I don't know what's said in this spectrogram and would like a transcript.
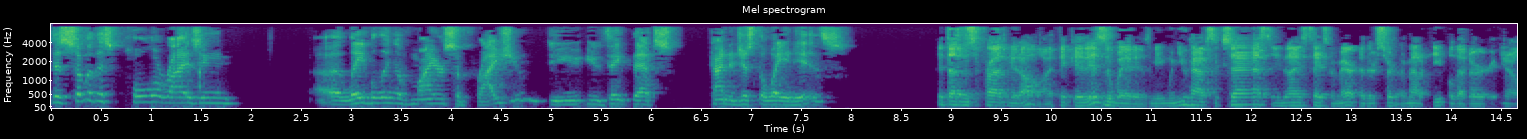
does some of this polarizing uh, labeling of Meyer surprise you? Do you, you think that's kind of just the way it is? It doesn't surprise me at all. I think it is the way it is. I mean, when you have success in the United States of America, there's a certain amount of people that are, you know,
